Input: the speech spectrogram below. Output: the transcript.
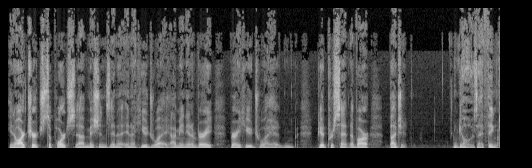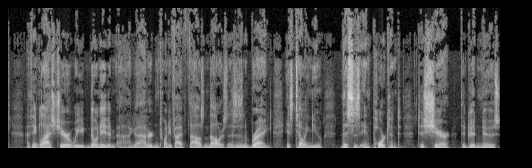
You know, our church supports uh, missions in a in a huge way. I mean, in a very very huge way. A good percent of our budget goes. I think I think last year we donated uh, $125,000. This isn't a brag. It's telling you this is important to share the good news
